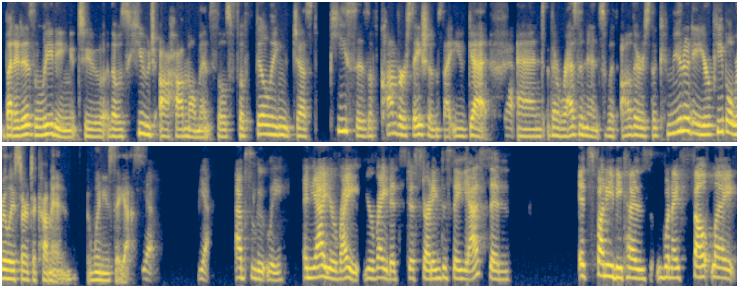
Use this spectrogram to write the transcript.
but it is leading to those huge aha moments, those fulfilling just pieces of conversations that you get yeah. and the resonance with others, the community, your people really start to come in when you say yes. Yeah. Yeah, absolutely. And yeah, you're right. You're right. It's just starting to say yes and it's funny because when I felt like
